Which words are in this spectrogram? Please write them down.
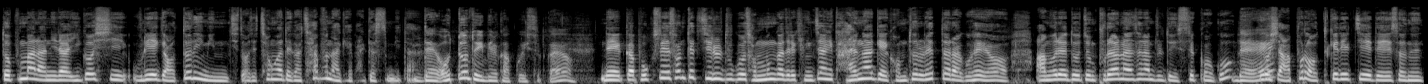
또 뿐만 아니라 이것이 우리에게 어떤 의미인지도 어제 청와대가 차분하게 밝혔습니다. 네, 어떤 의미를 갖고 있을까요? 네, 그러니까 복수의 선택지를 두고 전문가들이 굉장히 다양하게 검토를 했다라고 해요. 아무래도 좀 불안한 사람들도 있을 거고 네. 이것이 앞으로 어떻게 될지에 대해서는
